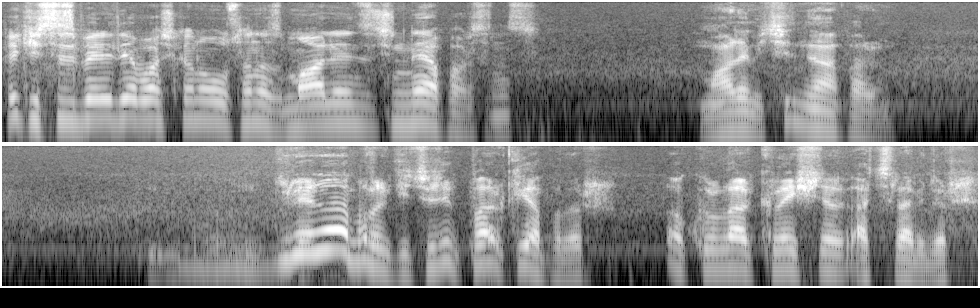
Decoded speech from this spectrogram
Peki siz belediye başkanı olsanız mahalleniz için ne yaparsınız? Mahallem için ne yaparım? Yine ne yapılır ki? Çocuk parkı yapılır. Okullar, kreşler açılabilir.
